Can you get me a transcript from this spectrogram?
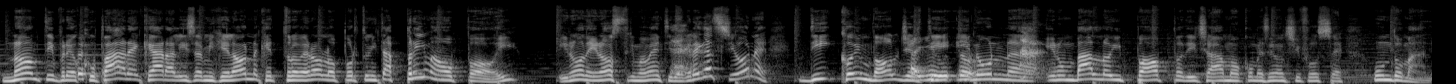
Non ti preoccupare, cara Lisa Michelon, che troverò l'opportunità prima o poi in uno dei nostri momenti di aggregazione di coinvolgerti in un, in un, ballo hip hop, diciamo come se non ci fosse un domani.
